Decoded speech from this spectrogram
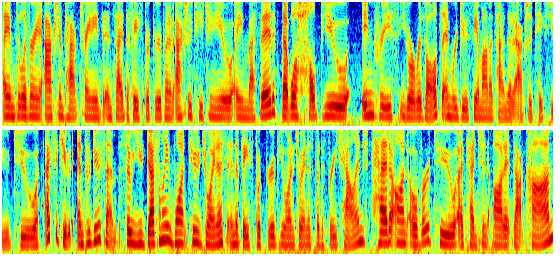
I am delivering action packed trainings inside the Facebook group. And I'm actually teaching you a method that will help you increase your results and reduce the amount of time that it actually takes you to execute and produce them. So, you definitely want to join us in the Facebook group. You want to join us for the free challenge. Head on over to attentionaudit.com attentionaudit.com,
